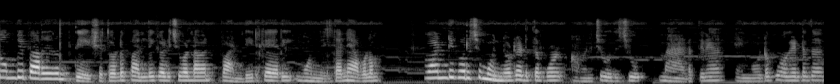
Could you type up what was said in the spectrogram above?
തുമ്പി പറഞ്ഞതും ദേഷ്യത്തോടെ പല്ല് കടിച്ചുകൊണ്ട് അവൻ വണ്ടിയിൽ കയറി മുന്നിൽ തന്നെ അവളും. വണ്ടി കുറച്ച് മുന്നോട്ടെടുത്തപ്പോൾ അവൻ ചോദിച്ചു മാഡത്തിന് എങ്ങോട്ട് പോകേണ്ടത്?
